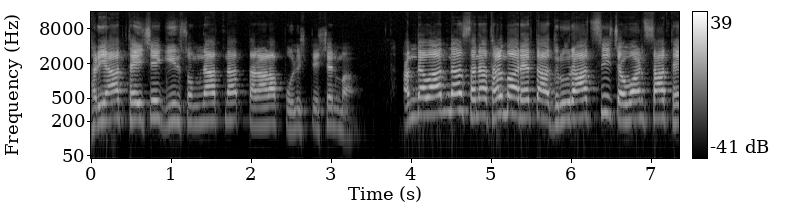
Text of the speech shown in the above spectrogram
ફરિયાદ થઈ છે ગીર સોમનાથના તરાળા પોલીસ સ્ટેશનમાં. અમદાવાદના સનાથળમાં રહેતા ધ્રુવરાજસિંહ ચૌહાણ સાથે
